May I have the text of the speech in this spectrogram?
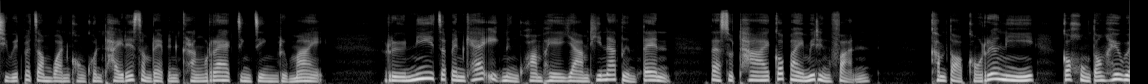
ชีวิตประจำวันของคนไทยได้สำเร็จเป็นครั้งแรกจริง ๆ หรือไม่ หรือนี่จะเป็นแค่อีกหนึ่งความพยายามที่น่าตื่นเต้น แต่สุดท้ายก็ไปไม่ถึงฝันคำตอบของเรื่องนี้ก็คงต้องให้เว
